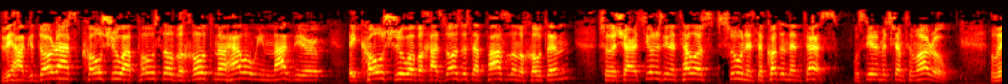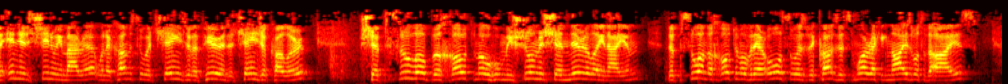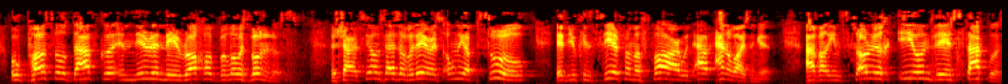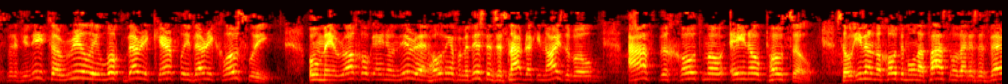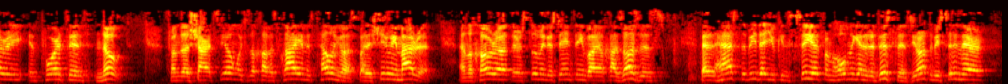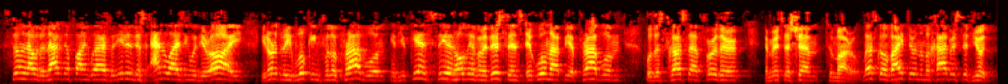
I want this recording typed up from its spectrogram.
The Hagdoras Kolshu Apostle B'chotma, how are we magdir a Kolshu of a Chazazos Apostle on the Chotem? So the Sharatzion is going to tell us soon, it's the Kotem Mem Tes. We'll see it in Mitzvah tomorrow. Le'inyan Shinui Mare, when it comes to a change of appearance, a change of color, Shepsulo B'chotmo Hu Mishum Shenir Le'inayim, the psu on the chotem over there also is because it's more recognizable to the eyes. Upasal dafka im nira meirachok below its bonus. The Sharatzion says over there it's only a psul if you can see it from afar without analyzing it. But if you need to really look very carefully, very closely, and holding it from a distance, it's not recognizable. So even on the chotem will not possible, that is a very important note from the Sharatzion, which the Chafetz Chaim is telling us by the Shinui Mare, and the Chora, they're assuming the same thing by Chazazis, that it has to be that you can see it from holding it at a distance. You don't have to be sitting there, filling it out with a magnifying glass, but even just analyzing with your eye, you don't have to be looking for the problem. If you can't see it holding it from a distance, it will not be a problem. We'll discuss that further in Mitzvah Hashem tomorrow. Let's go weiter in the Mechaber Sif Yud.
